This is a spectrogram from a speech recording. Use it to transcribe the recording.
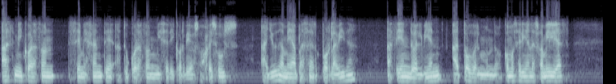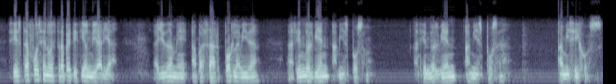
haz mi corazón semejante a tu corazón misericordioso. Jesús, ayúdame a pasar por la vida haciendo el bien a todo el mundo. ¿Cómo serían las familias si esta fuese nuestra petición diaria? Ayúdame a pasar por la vida haciendo el bien a mi esposo, haciendo el bien a mi esposa, a mis hijos.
